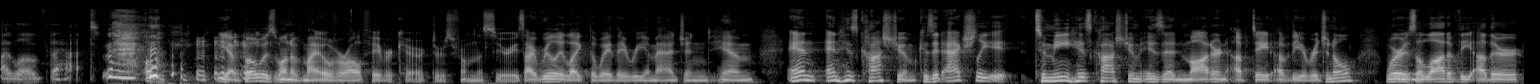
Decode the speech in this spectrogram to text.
I love the hat. Oh, yeah, Bow is one of my overall favorite characters from the series. I really like the way they reimagined him and and his costume because it actually it, to me his costume is a modern update of the original, whereas a lot of the other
